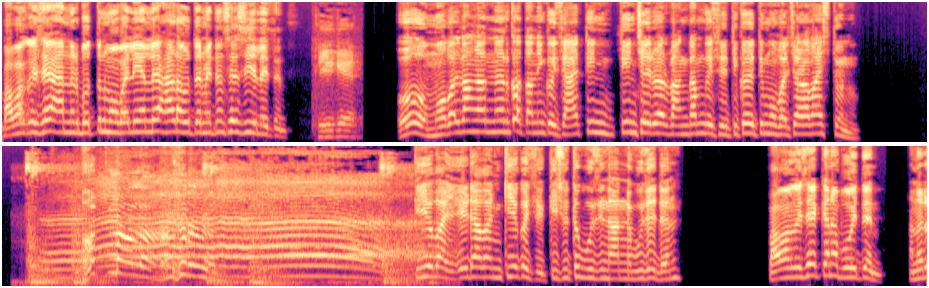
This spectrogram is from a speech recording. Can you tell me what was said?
বাবা কইছে আনের বতন মোবাইল আনলে হাড়া উতার মেতেন শেষি লাইতেন। ঠিক আছে। ও মোবাইল ভাঙানোর কথা নি কইছে আমি তিন তিন চার চারবার ভাঙতাম কইছে তুই কই তুই মোবাইল ছাড়া বাইস তুন কি ভাই এটা বান কি কইছে? কিছু তো বুঝি না আননে বুঝাই দেন। বাবা কইছে কেন বই দেন আনার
